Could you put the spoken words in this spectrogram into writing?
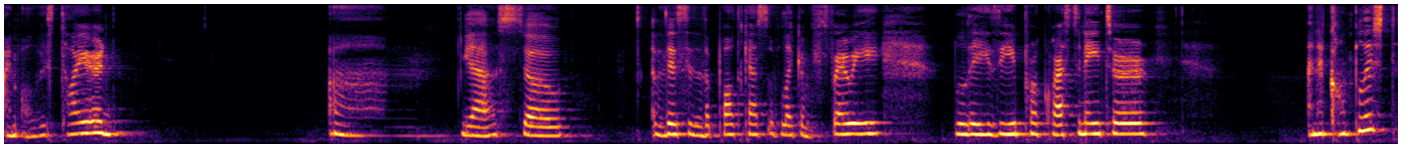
I'm always tired. Um, yeah, so this is the podcast of like a very lazy procrastinator, an accomplished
